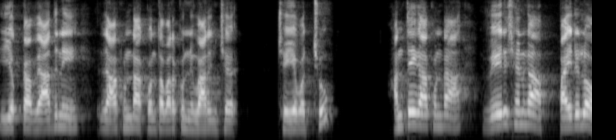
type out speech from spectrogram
ఈ యొక్క వ్యాధిని రాకుండా కొంతవరకు నివారించ చేయవచ్చు. అంతేకాకుండా వేరుశనగ పైరులో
